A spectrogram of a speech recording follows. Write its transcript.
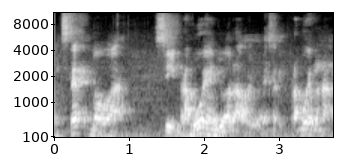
meng-state bahwa si Prabowo yang juara, gitu. eh sorry, Prabowo yang menang.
